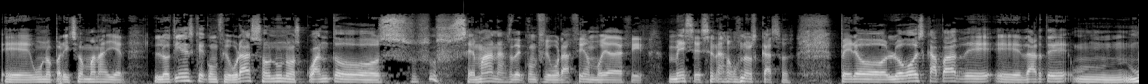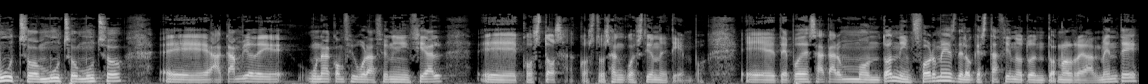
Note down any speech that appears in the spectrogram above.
eh, un Operation Manager, lo tienes que configurar. Son unos cuantos semanas de configuración, voy a decir, meses en algunos casos. Pero luego es capaz de eh, darte mucho, mucho, mucho a cambio de una configuración inicial costosa, costosa en cuestión de tiempo. Eh, te puede sacar un montón de informes de lo que está haciendo tu entorno realmente.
